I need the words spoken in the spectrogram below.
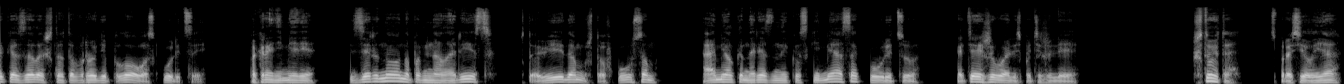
оказалась что-то вроде плова с курицей. По крайней мере, зерно напоминало рис, что видом, что вкусом, а мелко нарезанные куски мяса — курицу, хотя и жевались потяжелее. «Что это?» — спросил я,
